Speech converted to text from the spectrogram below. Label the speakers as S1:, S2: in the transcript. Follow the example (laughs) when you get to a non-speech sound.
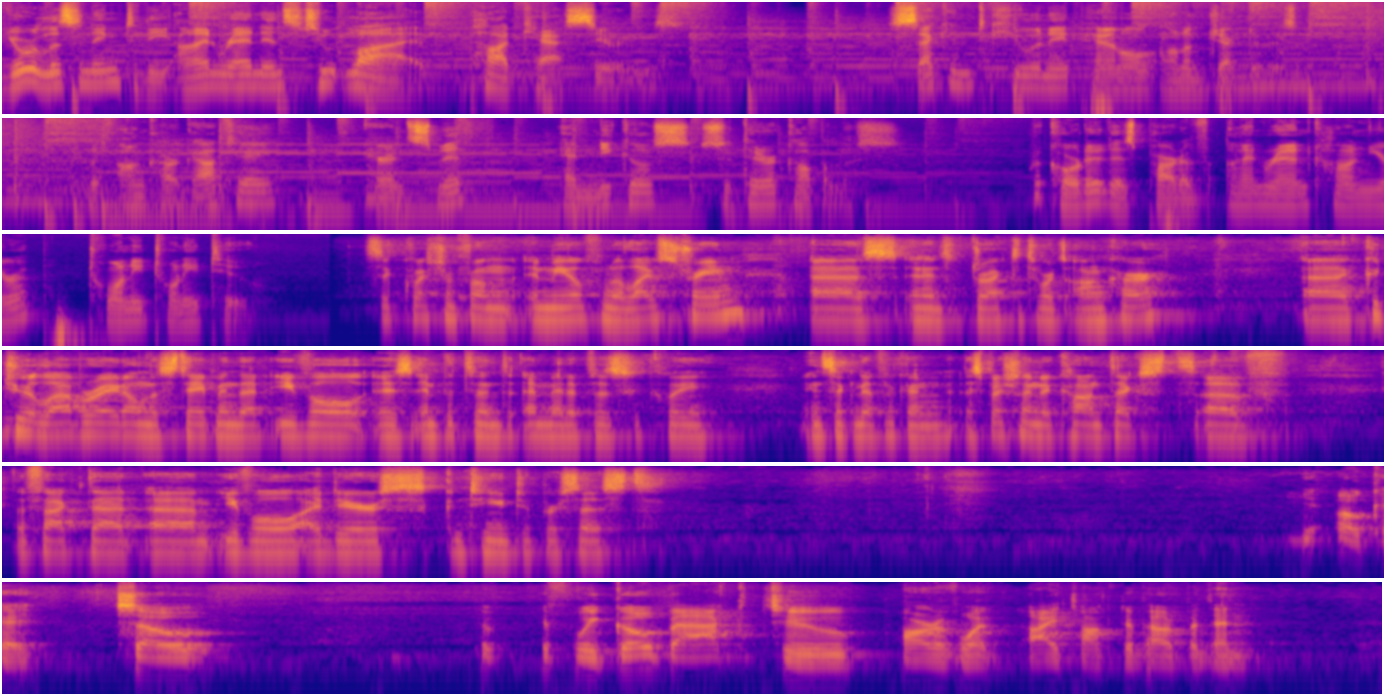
S1: You're listening to the Ayn Rand Institute Live podcast series. Second Q&A panel on objectivism with Onkar Ghate, Aaron Smith, and Nikos Sotirakopoulos. Recorded as part of Ayn Rand Con Europe 2022.
S2: It's a question from Emil from the live stream, uh, and it's directed towards Onkar. Uh, could you elaborate on the statement that evil is impotent and metaphysically insignificant, especially in the context of the fact that um, evil ideas continue to persist?
S3: Okay, so if, if we go back to part of what I talked about, but then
